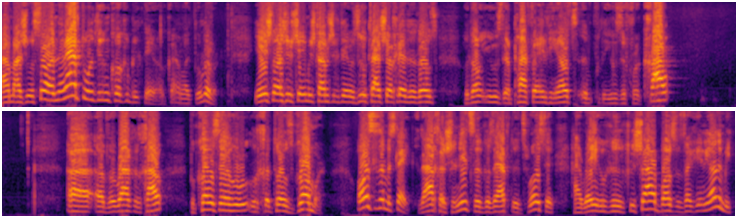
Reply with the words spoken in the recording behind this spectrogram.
And then afterwards, you can cook a big kind of like the liver. Yesh Nashim Shemish Tamshik, they were Zutash those who don't use their pot for anything else, they use it for cow uh, of a rock chal because they who chatos gomer. Also, it's a mistake. The acha shenitza because after it's roasted, harei kishar bos is like any other meat.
